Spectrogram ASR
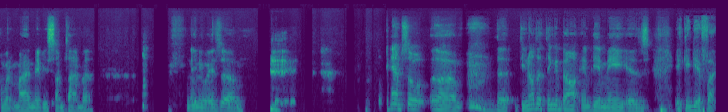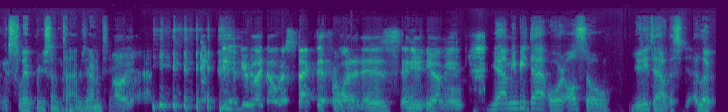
I wouldn't mind maybe sometime, but anyways, um, damn. So, um, the do you know the thing about MDMA is it can get fucking slippery sometimes. You know what I'm saying? Oh yeah. if you really don't respect it for what it is, and you, you know what I mean? Yeah, maybe that, or also you need to have this. Look,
